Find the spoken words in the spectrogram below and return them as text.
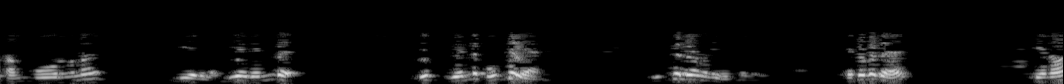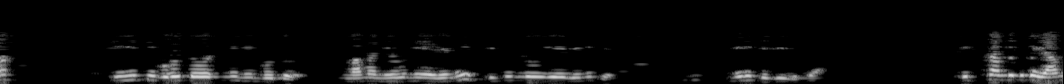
සම්පූර්ණම දිය වෙලා. දිය වෙන්න දුක් වෙන්න පුද්ගලයන්. පුද්ගලයම නෙවෙයි. එතකොට කියනවා සීති බුතෝස්මි නිබුදු මම නිවුනේ වෙන්නේ සිතුල්ලුයේ වෙන්නේ. මේ ජීවිතය. සිත්සංග ටික යම්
